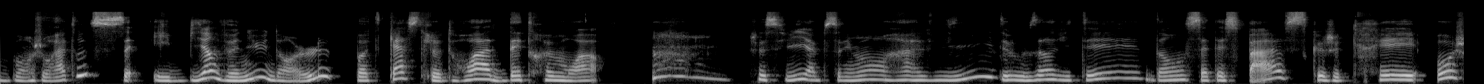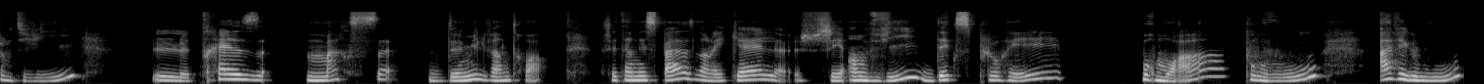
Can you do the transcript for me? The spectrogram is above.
Bonjour à tous et bienvenue dans le podcast Le droit d'être moi. Je suis absolument ravie de vous inviter dans cet espace que je crée aujourd'hui, le 13 mars 2023. C'est un espace dans lequel j'ai envie d'explorer pour moi, pour vous, avec vous,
